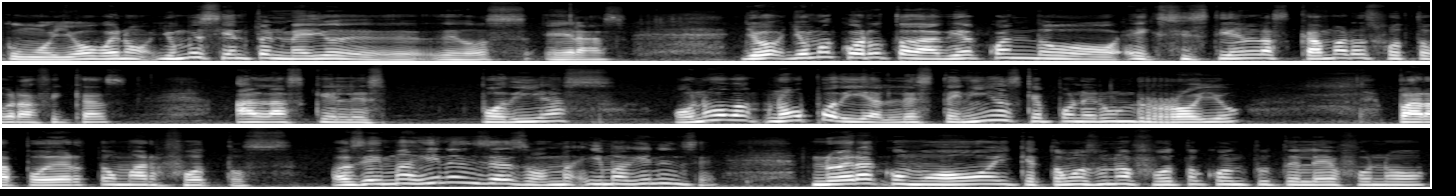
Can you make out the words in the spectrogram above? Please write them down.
como yo, bueno, yo me siento en medio de, de dos eras. Yo, yo me acuerdo todavía cuando existían las cámaras fotográficas a las que les podías, o no, no podías, les tenías que poner un rollo para poder tomar fotos. O sea, imagínense eso, imagínense. No era como hoy que tomas una foto con tu teléfono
